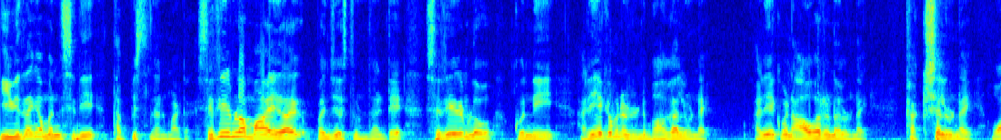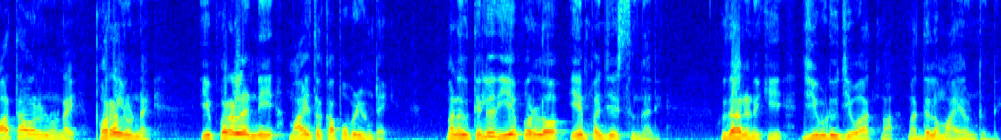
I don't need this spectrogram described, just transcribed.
ఈ విధంగా మనిషిని తప్పిస్తుంది అనమాట శరీరంలో మాయ ఎలా పనిచేస్తుందంటే శరీరంలో కొన్ని అనేకమైనటువంటి భాగాలు ఉన్నాయి అనేకమైన ఆవరణలు ఉన్నాయి కక్షలు ఉన్నాయి వాతావరణం ఉన్నాయి పొరలు ఉన్నాయి ఈ పొరలన్నీ మాయతో కప్పబడి ఉంటాయి. మనకు తెలియదు ఏ పొరలో ఏం పనిచేస్తుందని. ఉదాహరణకి జీవుడు జీవాత్మ మధ్యలో మాయ ఉంటుంది.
